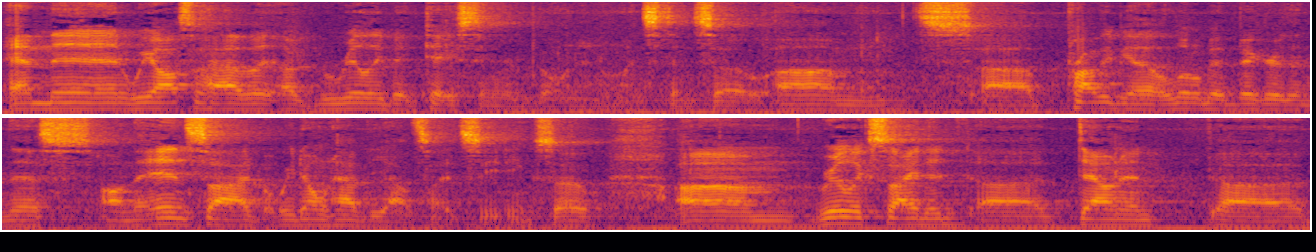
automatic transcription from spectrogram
and then we also have a, a, really big tasting room going in in Winston. So um, it's uh, probably be a little bit bigger than this on the inside, but we don't have the outside seating. So um, real excited uh, down in uh,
